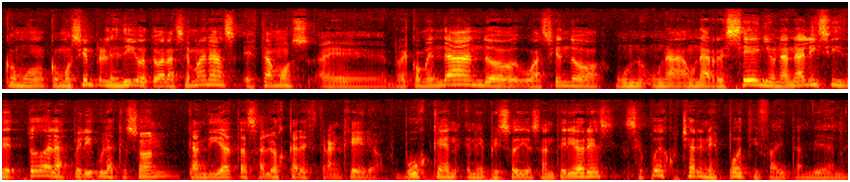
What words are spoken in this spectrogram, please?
como, como siempre les digo todas las semanas, estamos eh, recomendando o haciendo un- una, una reseña, un análisis de todas las películas que son candidatas al Oscar extranjero. Busquen en episodios anteriores. Se puede escuchar en Spotify también.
